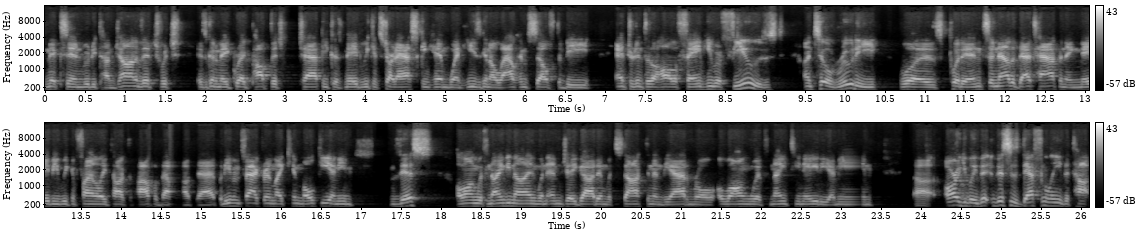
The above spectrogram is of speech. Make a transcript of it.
mix in Rudy Tomjanovich, which is going to make Gregg Popovich happy because maybe we can start asking him when he's going to allow himself to be entered into the Hall of Fame. He refused until Rudy was put in. So now that that's happening, maybe we can finally talk to Pop about, about that. But even factor in like Kim Mulkey, I mean, this along with 99 when MJ got in with Stockton and the Admiral, along with 1980, I mean, uh, arguably, th- this is definitely the top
